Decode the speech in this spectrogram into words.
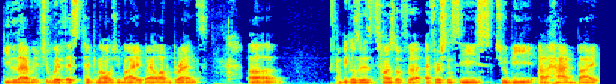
be leveraged with this technology by, by a lot of brands. Uh, because there's tons of uh, efficiencies to be uh, had by,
